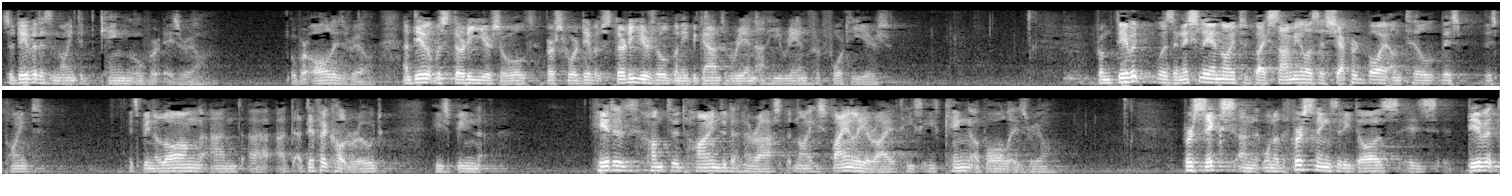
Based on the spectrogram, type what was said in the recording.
So David is anointed king over Israel, over all Israel. And David was 30 years old. Verse 4 David was 30 years old when he began to reign, and he reigned for 40 years. From David was initially anointed by Samuel as a shepherd boy until this, this point. It's been a long and uh, a, a difficult road. He's been hated, hunted, hounded, and harassed, but now he's finally arrived. He's, he's king of all Israel. Verse 6, and one of the first things that he does is David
